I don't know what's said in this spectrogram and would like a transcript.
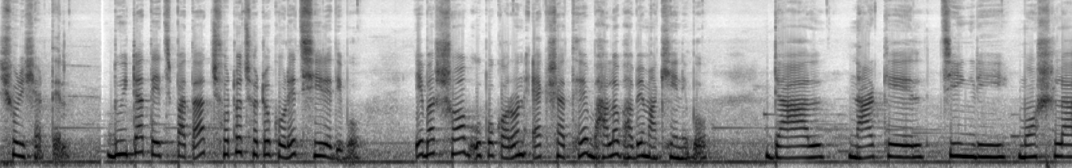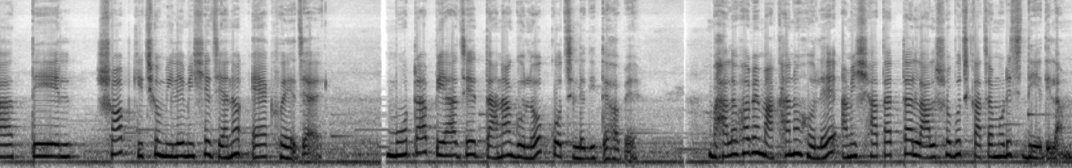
সরিষার তেল। দুইটা তেজপাতা ছোট ছোট করে ছিঁড়ে দিব। এবার সব উপকরণ একসাথে ভালোভাবে মাখিয়ে নেব। ডাল নারকেল, চিংড়ি, মশলা, তেল সব কিছু মিলেমিশে যেন এক হয়ে যায়। মোটা পেঁয়াজের দানাগুলো কচলে দিতে হবে। ভালোভাবে মাখানো হলে আমি সাত আটটা লাল সবুজ কাঁচামরিচ দিয়ে দিলাম।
